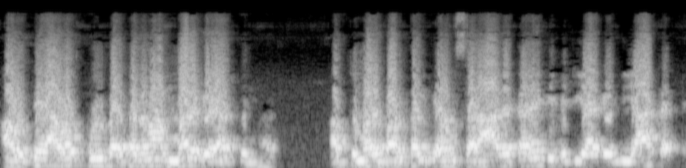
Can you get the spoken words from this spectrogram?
आवते आवत कुल बर्तनवा मर गया तुम्हार। अब तुम्हारे बर्तन के हम श्राद्ध करें कि बिटिया के बियाह करें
